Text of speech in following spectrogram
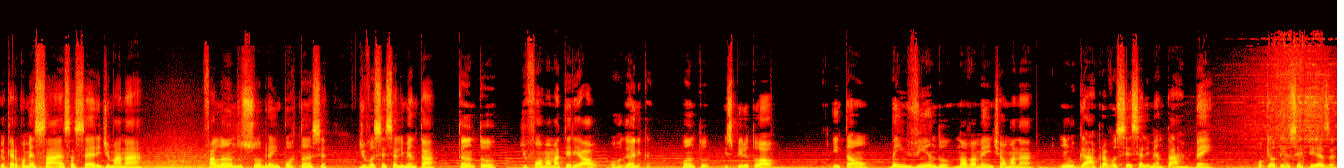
Eu quero começar essa série de maná falando sobre a importância de você se alimentar tanto de forma material, orgânica, quanto espiritual. Então, bem-vindo novamente ao Maná, um lugar para você se alimentar bem, porque eu tenho certeza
